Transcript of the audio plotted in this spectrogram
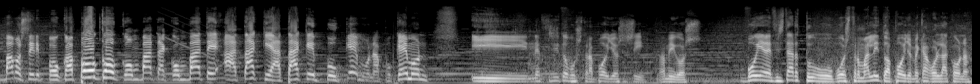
Vamos a ir poco a poco, combate a combate, ataque a ataque, Pokémon a Pokémon. Y necesito vuestro apoyo, eso sí, amigos. Voy a necesitar tu, vuestro maldito apoyo, me cago en la cona.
